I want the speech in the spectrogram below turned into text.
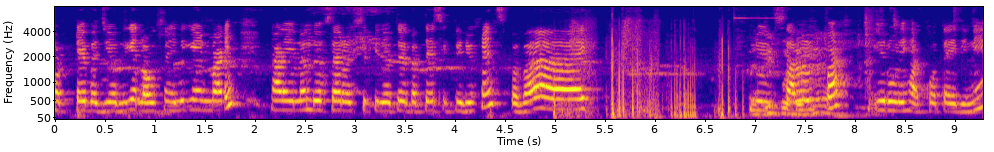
ಮೊಟ್ಟೆ ಬಜ್ಜಿಯೊಂದಿಗೆ ಲವ್ಸ್ನ ಇಲ್ಲಿಗೆ ಏನು ಮಾಡಿ. ನಾಳೆ ಇನ್ನೊಂದು ಹೊಸ ರೆಸಿಪಿ ಜೊತೆ ಮತ್ತೆ ಸಿಗ್ತೀವಿ ಫ್ರೆಂಡ್ಸ್ ಬಾಯ್ ಸ್ವಲ್ಪ ಈರುಳ್ಳಿ ಹಾಕ್ಕೋತಾ ಇದ್ದೀನಿ.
